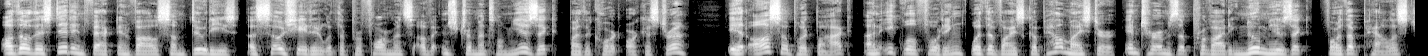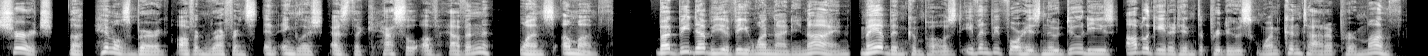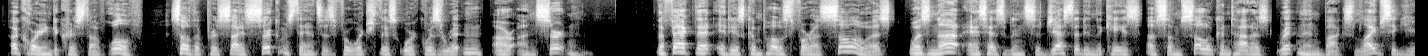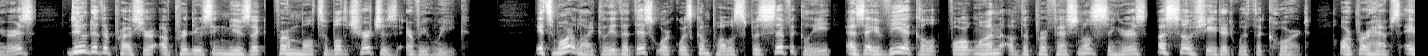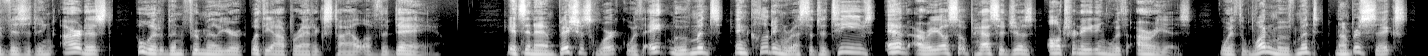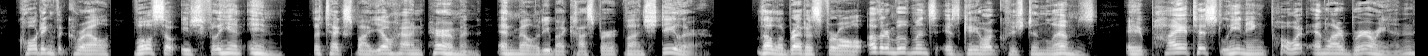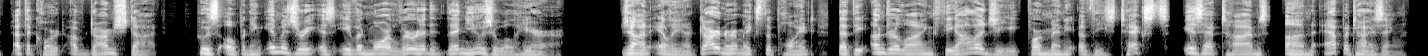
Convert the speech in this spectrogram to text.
Although this did in fact involve some duties associated with the performance of instrumental music by the court orchestra, it also put Bach on equal footing with the Vice-Kapellmeister in terms of providing new music for the palace church, the Himmelsburg, often referenced in English as the Castle of Heaven, once a month. But BWV 199 may have been composed even before his new duties obligated him to produce one cantata per month, according to Christoph Wolff, so the precise circumstances for which this work was written are uncertain. The fact that it is composed for a soloist was not, as has been suggested in the case of some solo cantatas written in Bach's Leipzig years, due to the pressure of producing music for multiple churches every week. It's more likely that this work was composed specifically as a vehicle for one of the professional singers associated with the court, or perhaps a visiting artist who would have been familiar with the operatic style of the day. It's an ambitious work with eight movements, including recitatives and arioso passages alternating with arias, with one movement, number six, quoting the chorale soll ich fliehen in, the text by Johann Heermann, and melody by Caspar von Stieler. The librettist for all other movements is Georg Christian Lehms, a pietist leaning poet and librarian at the court of Darmstadt, whose opening imagery is even more lurid than usual here. John Eliot Gardiner makes the point that the underlying theology for many of these texts is at times unappetizing,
